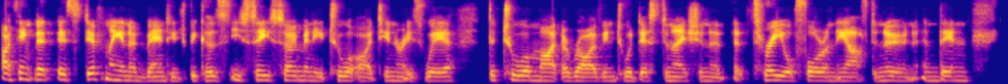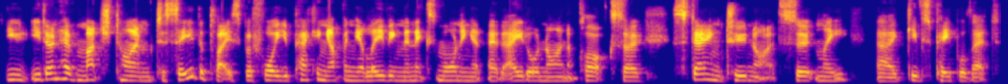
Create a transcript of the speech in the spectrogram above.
I think that it's definitely an advantage because you see so many tour itineraries where the tour might arrive into a destination at, at, three or four in the afternoon, and then you you don't have much time to see the place before you're packing up and you're leaving the next morning at, at eight or nine o'clock. So staying two nights certainly uh, gives people that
